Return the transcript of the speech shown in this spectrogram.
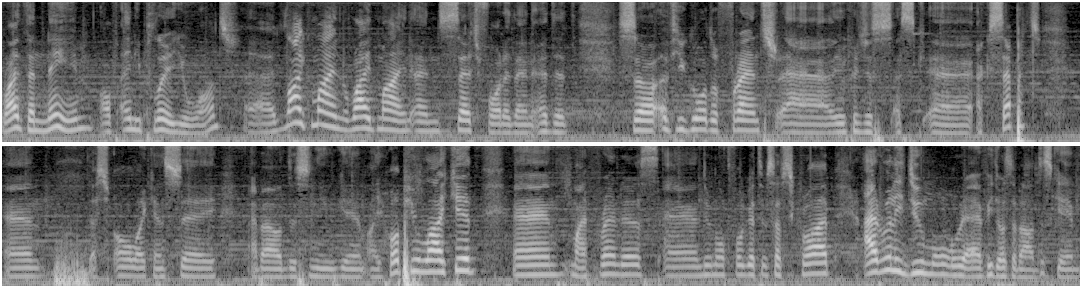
write the name of any player you want. Uh, like mine write mine and search for it and edit. So if you go to French uh, you can just uh, accept it. And that's all I can say about this new game. I hope you like it. And my friends and do not forget to subscribe. I really do more uh, videos about this game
